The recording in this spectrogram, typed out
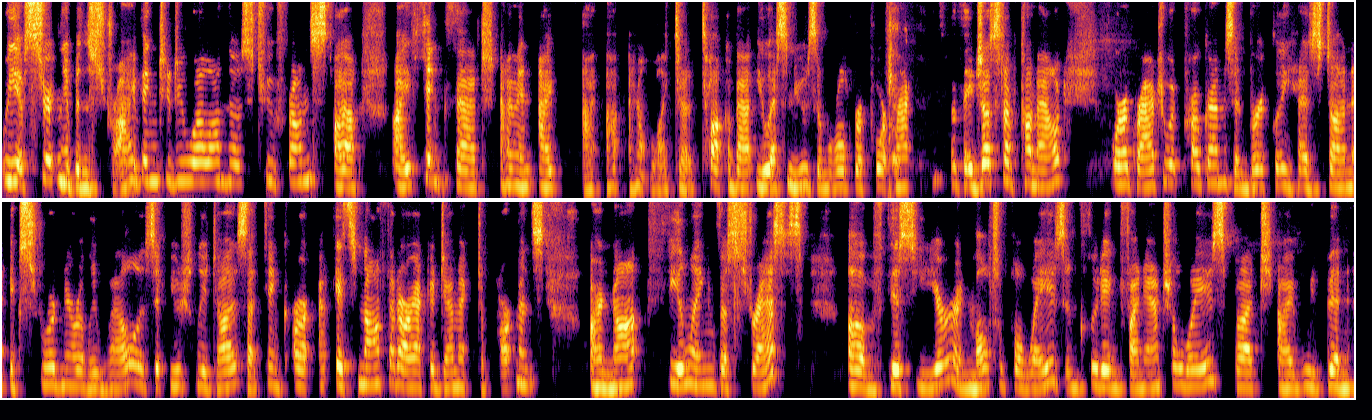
we have certainly been striving to do well on those two fronts. Uh, I think that, I mean, I, I, I don't like to talk about US News and World Report rankings, but they just have come out for our graduate programs and Berkeley has done extraordinarily well as it usually does. I think our, it's not that our academic departments are not feeling the stress of this year in multiple ways, including financial ways, but I, we've been,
